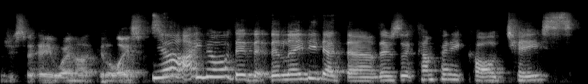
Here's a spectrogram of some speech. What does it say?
You say, hey, why not get a license? Yeah, there? I know. The, the, the lady that uh, there's a company called Chase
